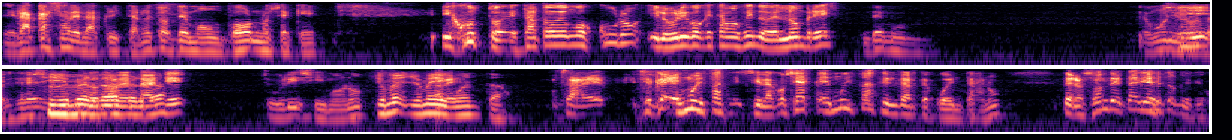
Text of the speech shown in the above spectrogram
de, la casa de la crista, ¿no? Esto es de Montfort, no sé qué. Y justo está todo en oscuro y lo único que estamos viendo del nombre es Demon. Demonio, sí, sí, es verdad, detalle chulísimo, ¿no? Yo me, yo me di cuenta. O sea, es, muy fácil, si la cosa es que es muy fácil darte cuenta, ¿no? Pero son detalles de esto que dices,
